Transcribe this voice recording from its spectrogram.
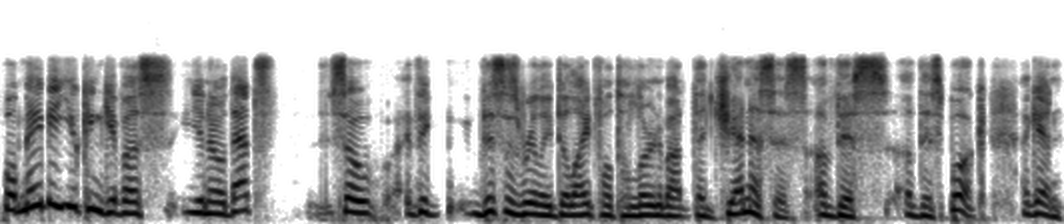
Well, maybe you can give us, you know, that's so I think this is really delightful to learn about the genesis of this of this book. Again,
